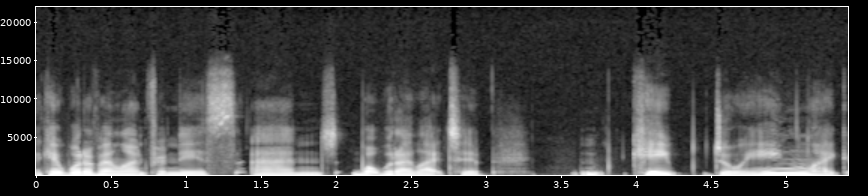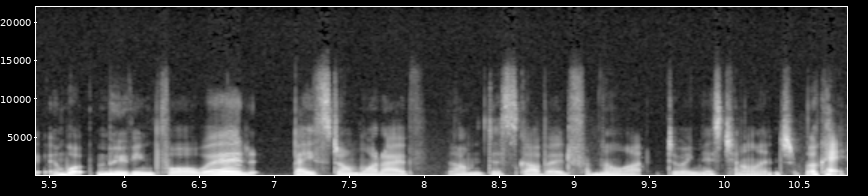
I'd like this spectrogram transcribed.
okay, what have I learned from this and what would I like to keep doing, like what moving forward based on what I've um, discovered from the lot doing this challenge. Okay,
